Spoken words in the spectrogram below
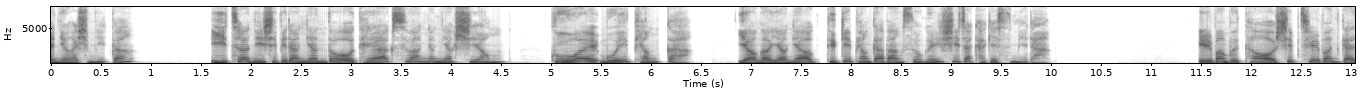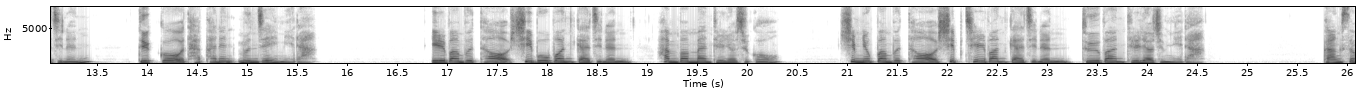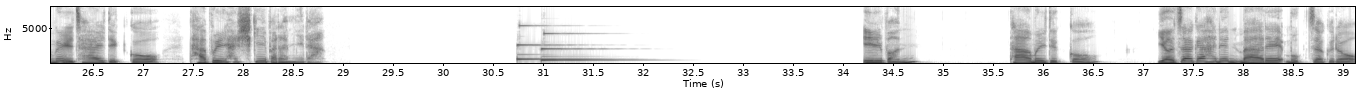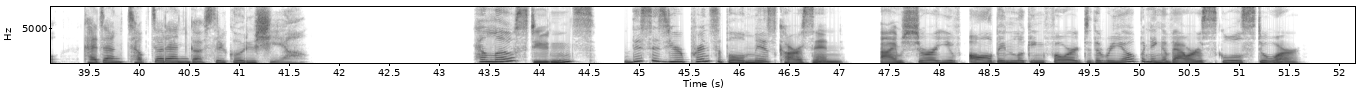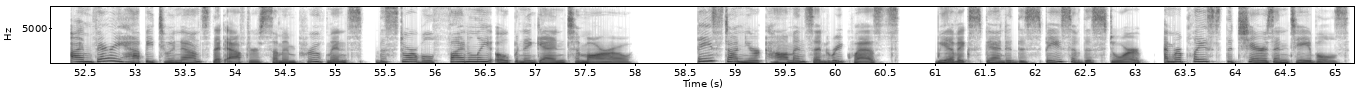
안녕하십니까? 2021학년도 대학 수학능력 시험 9월 모의평가 영어 영역 듣기 평가 방송을 시작하겠습니다. 1번부터 17번까지는 듣고 답하는 문제입니다. 1번부터 15번까지는 한 번만 들려주고 16번부터 17번까지는 두 번 들려줍니다. 방송을 잘 듣고 답을 하시기 바랍니다. 1번. 다음을 듣고 여자가 하는 말의 목적으로 가장 적절한 것을 고르시오. Hello, students. This is your principal, Ms. Carson. I'm sure you've all been looking forward to the reopening of our school store. I'm very happy to announce that after some improvements, the store will finally open again tomorrow. Based on your comments and requests, we have expanded the space of the store and replaced the chairs and tables.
